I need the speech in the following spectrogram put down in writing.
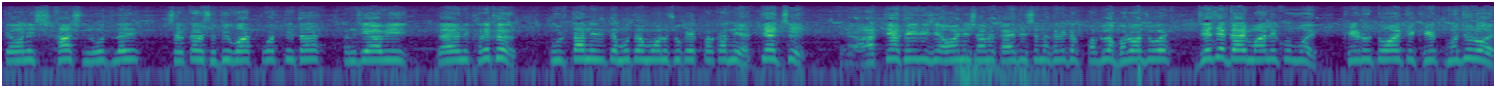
કે આની ખાસ નોંધ લઈ સરકાર સુધી વાત પહોંચતી થાય અને જે આવી ગાયોની ખરેખર પૂરતાની રીતે હું તો માનું છું કે એક પ્રકારની હત્યા જ છે. હત્યા થઈ રહી છે. હવાની સામે કાયદેસરના ખરેખર પગલાં ભરવા જોઈએ. જે જે ગાય માલિકો હોય, ખેડૂતો હોય કે ખેત મજૂર હોય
